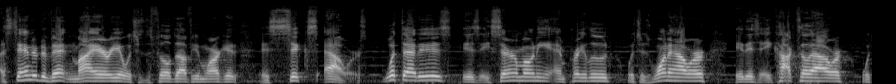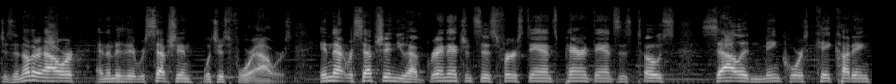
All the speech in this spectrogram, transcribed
a standard event in my area, which is the Philadelphia market, is six hours. What that is, is a ceremony and prelude, which is one hour. It is a cocktail hour, which is another hour. And then there's a reception, which is four hours. In that reception, you have grand entrances, first dance, parent dances, toasts, salad, main course, cake cutting,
